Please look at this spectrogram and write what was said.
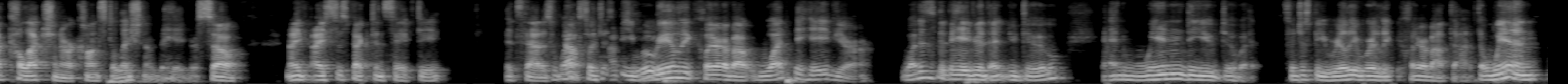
a collection or a constellation of behaviors. So I, I suspect in safety, it's that as well. So just absolutely. be really clear about what behavior, what is the behavior that you do, and when do you do it. So just be really, really clear about that. The when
